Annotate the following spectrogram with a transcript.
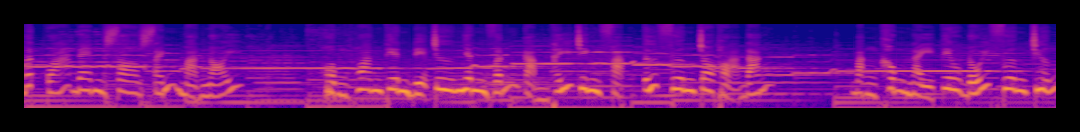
Bất quá đem so sánh mà nói. Hồng hoang thiên địa chư nhân vẫn cảm thấy trinh phạt tứ phương cho thỏa đáng. Bằng không này tiêu đối phương chướng.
